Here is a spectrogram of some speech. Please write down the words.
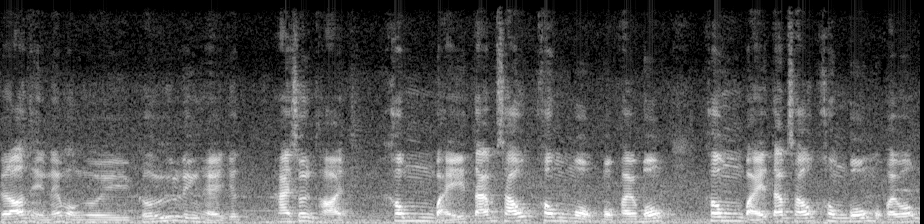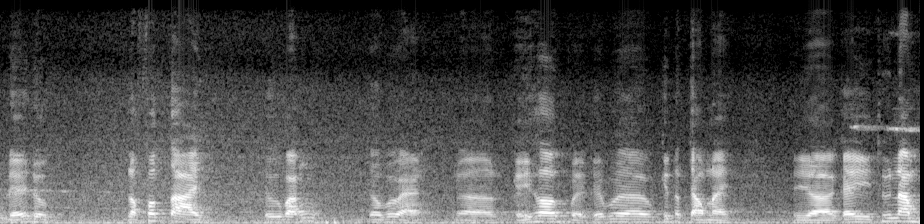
Cái đó thì nếu mọi người cứ liên hệ cho hai số điện thoại 0786 01124 0786 04124 để được lộc phát tài tư vấn cho các bạn à, kỹ hơn về cái ờ, kính áp tròng này. Thì à, cây thứ năm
